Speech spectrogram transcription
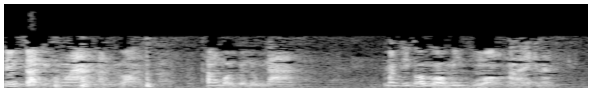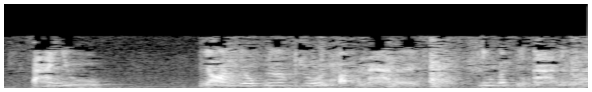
ริมสลักอยู่ข้างล่างครับพี่บอลข้างบนเป็นลูกดาบางทีก็บอกว่ามีห่วงอะไรนะ สายยูย้อนยุคเนาะนู่นปรารถนาเลย ยุคก็สีอายุอะไร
